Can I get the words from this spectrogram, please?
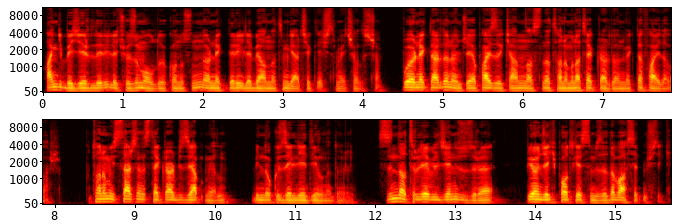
hangi becerileriyle çözüm olduğu konusunun örnekleriyle bir anlatım gerçekleştirmeye çalışacağım. Bu örneklerden önce yapay zekanın aslında tanımına tekrar dönmekte fayda var. Bu tanımı isterseniz tekrar biz yapmayalım. 1957 yılına dönelim. Sizin de hatırlayabileceğiniz üzere bir önceki podcastimizde de bahsetmiştik.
